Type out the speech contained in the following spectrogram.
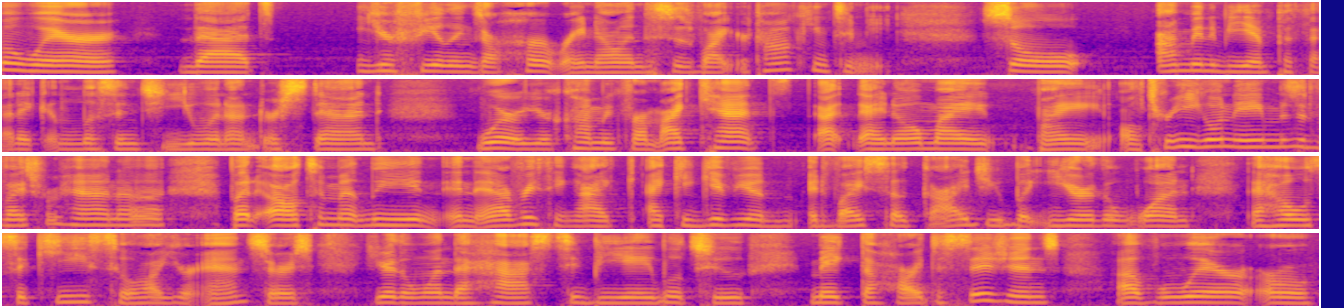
aware that your feelings are hurt right now and this is why you're talking to me. So I'm going to be empathetic and listen to you and understand where you're coming from. I can't I, I know my my alter ego name is advice from Hannah, but ultimately in, in everything I I can give you advice to guide you, but you're the one that holds the keys to all your answers. You're the one that has to be able to make the hard decisions of where or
